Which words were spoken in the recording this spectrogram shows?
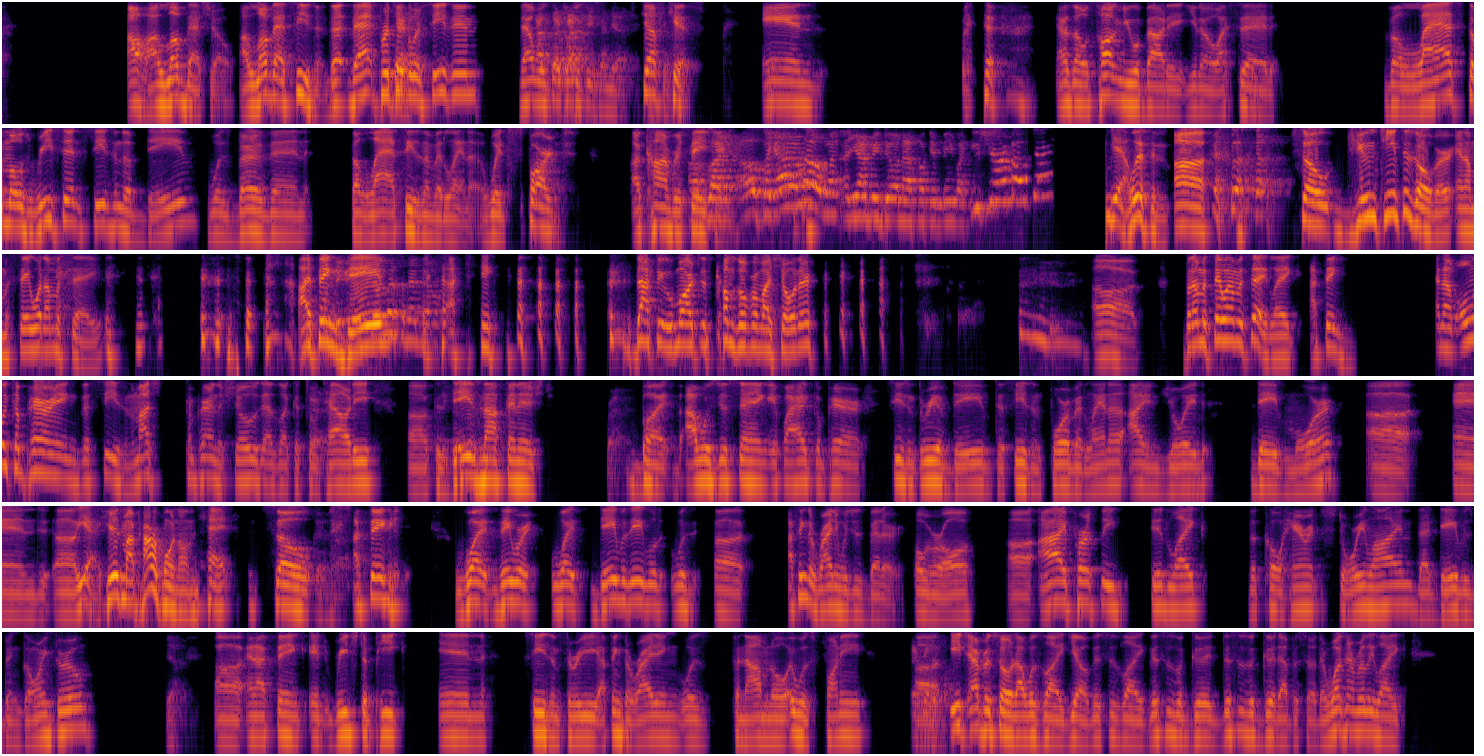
oh, I love that show. I love that season. That that particular season that was, That's their was best season yet. for Chef sure. Kiss, and as I was talking to you about it, you know, I said the last, the most recent season of Dave was better than the last season of Atlanta, which sparked a I was conversation. like, I was like, I don't know. You gotta be doing that fucking meme. Like, you sure about that? yeah, listen. Uh, so Juneteenth is over, and I'm gonna say what I'm gonna say. I think Dave. I think Dr. Umar just comes over my shoulder. uh, but I'm gonna say what I'm gonna say. Like, I think, and I'm only comparing the season. I'm not comparing the shows as like a totality. Uh, because Dave's not finished. Right. But I was just saying, if I had to compare season three of Dave to season four of Atlanta, I enjoyed Dave more. Uh, and uh, yeah, here's my PowerPoint on that. So I think what they were, what Dave was able was, uh, I think the writing was just better overall. Uh, I personally did like the coherent storyline that Dave has been going through. Yeah. Uh, and I think it reached a peak in season three. I think the writing was phenomenal. It was funny. It really Uh, was. each episode, I was like, "Yo, this is like this is a good this is a good episode." There wasn't really like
